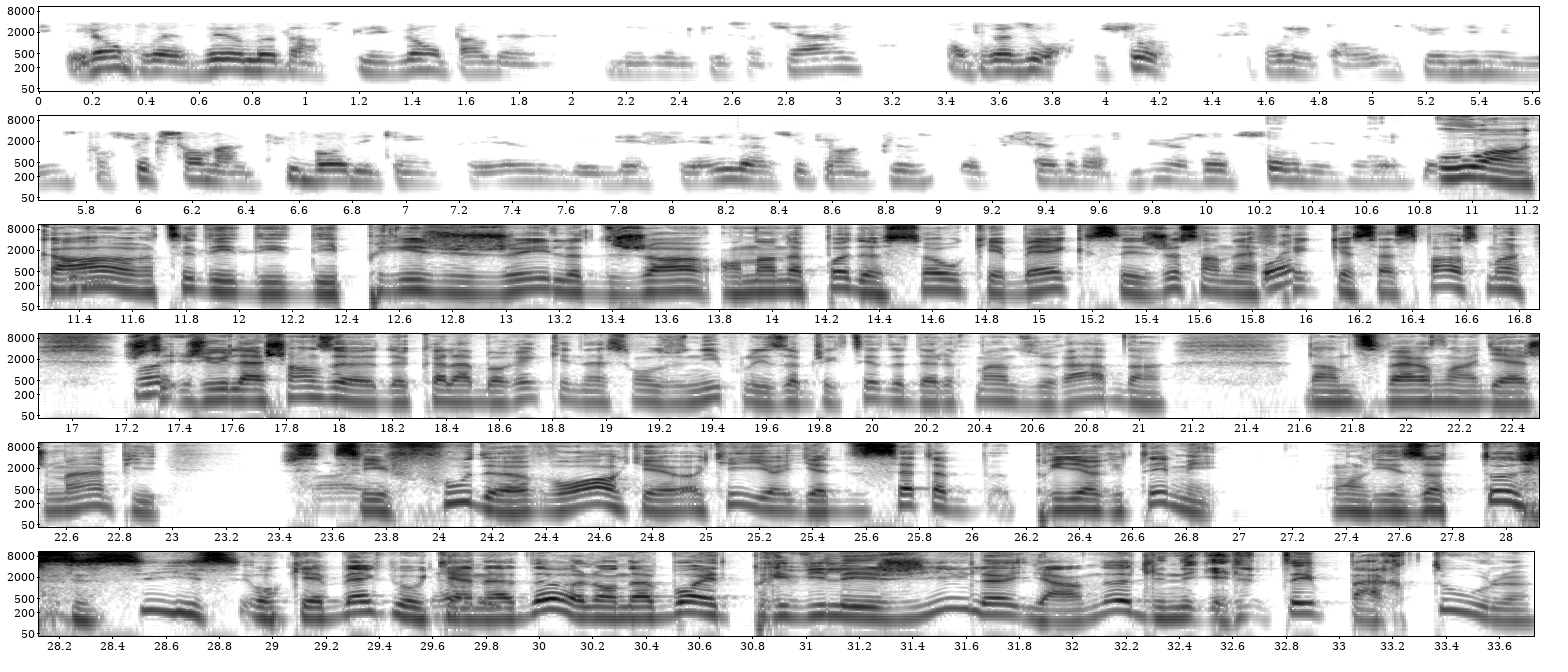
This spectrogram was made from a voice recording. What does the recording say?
Et là, on pourrait se dire, là, dans ce livre-là, on parle d'inégalité sociale. On pourrait dire, c'est ça, c'est pour les pauvres, les démunis, c'est pour ceux qui sont dans le plus bas des quintiles, des déciles, ceux qui ont le plus, de plus faible revenu, eux autres souffrent des inégalités. Ou encore, tu sais, des, des, des, préjugés là, du genre, on n'en a pas de ça au Québec, c'est juste en Afrique que ça se passe. Moi, j'ai eu la chance de, collaborer avec les Nations Unies pour les objectifs de développement durable dans, dans divers engagements, puis c'est fou de voir que, OK, il y, y a 17 priorités, mais on les a tous ici, au Québec et au ben Canada. Là, on a beau être privilégié, il y en a de l'inégalité partout. Là.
